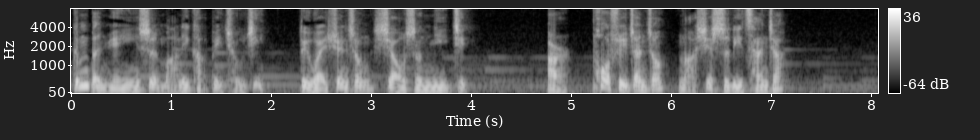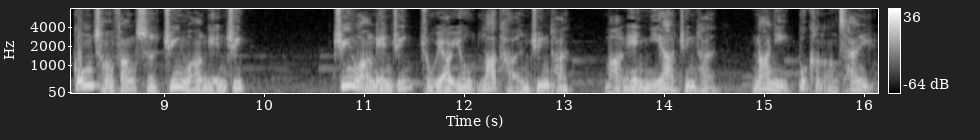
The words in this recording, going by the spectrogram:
根本原因是玛丽卡被囚禁，对外宣称销声匿迹。二。破碎战争哪些势力参加？攻城方是君王联军，君王联军主要由拉塔恩军团、马连尼亚军团，拉尼不可能参与。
